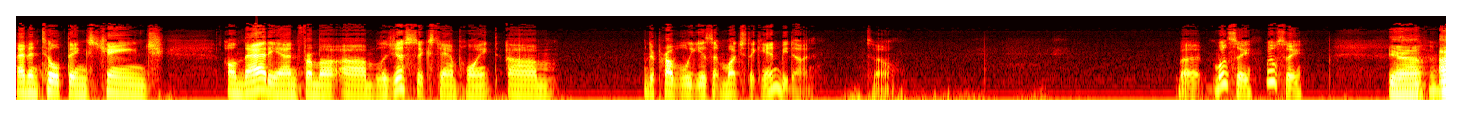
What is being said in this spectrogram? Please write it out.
and until things change on that end from a um, logistics standpoint, um, there probably isn't much that can be done. So, but we'll see. We'll see. Yeah, I,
